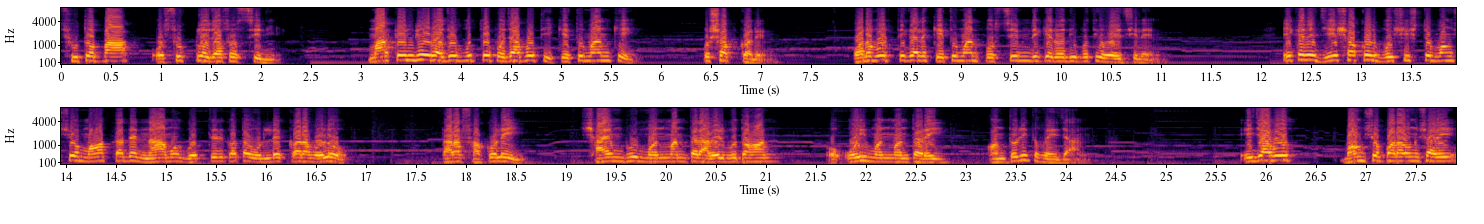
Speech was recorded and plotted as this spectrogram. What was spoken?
সুতপা ও শুক্ল যশস্বিনী। মার্কেন্ডীয় রজপুত্র প্রজাপতি কেতুমানকে প্রসব করেন। পরবর্তীকালে কেতুমান পশ্চিম দিকের অধিপতি হয়েছিলেন। এখানে যে সকল বৈশিষ্ট্য বংশীয় মহত্তাদের নাম ও গোত্রের কথা উল্লেখ করা হলো, তারা সকলেই স্বয়ম্ভূ মন্মান্তর আবির্ভূত হন ও ওই মন্মন্তরেই অন্তরিত হয়ে যান। এই যাবৎ বংশপরা অনুসারে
